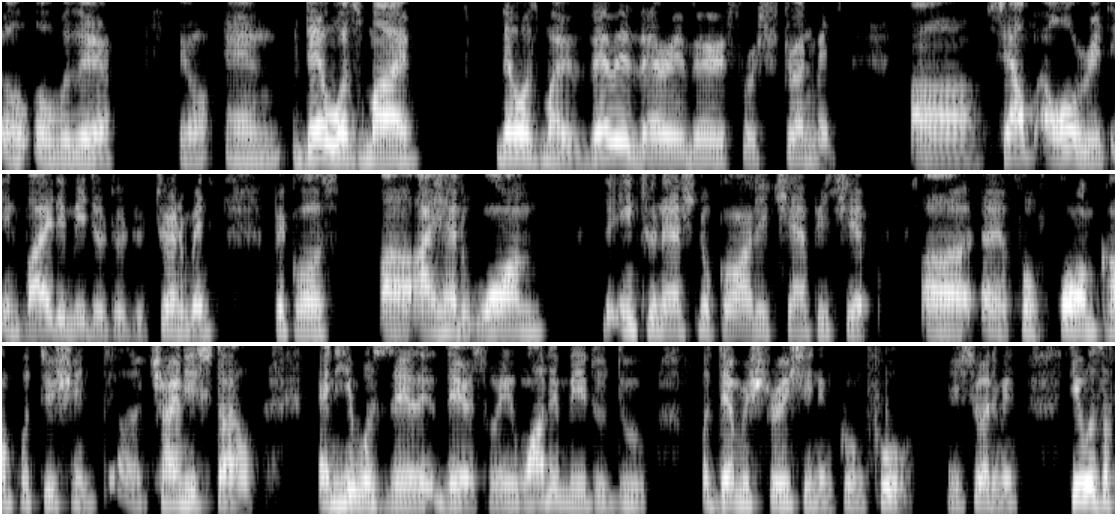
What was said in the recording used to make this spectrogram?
over there, you know, and that was my that was my very, very, very first tournament. Uh, Sam Allred invited me to, to the tournament because uh, I had won the International Karate Championship uh, uh, for form competition, uh, Chinese style, and he was there. There, so he wanted me to do a demonstration in kung fu. You see what I mean? He was a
